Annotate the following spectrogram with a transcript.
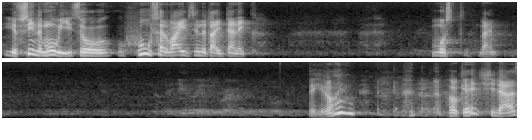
you've seen the movie, so who survives in the Titanic most time? The heroine? okay, she does.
